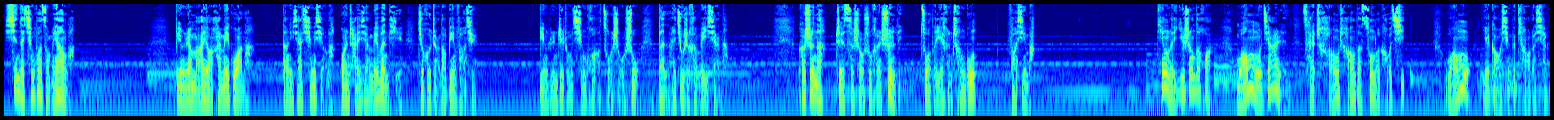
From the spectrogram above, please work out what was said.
现在情况怎么样了？”病人麻药还没过呢，等一下清醒了，观察一下没问题，就会转到病房去。病人这种情况做手术本来就是很危险的，可是呢，这次手术很顺利，做的也很成功，放心吧。听了医生的话，王木家人才长长的松了口气，王木也高兴的跳了起来。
